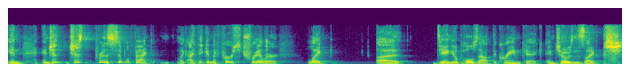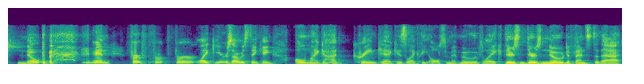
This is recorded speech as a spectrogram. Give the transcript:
and and just just for the simple fact, like I think in the first trailer, like uh. Daniel pulls out the crane kick, and Chozen's like, "Psh, "Nope." and for for for like years, I was thinking, oh my god crane kick is like the ultimate move like there's there's no defense to that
